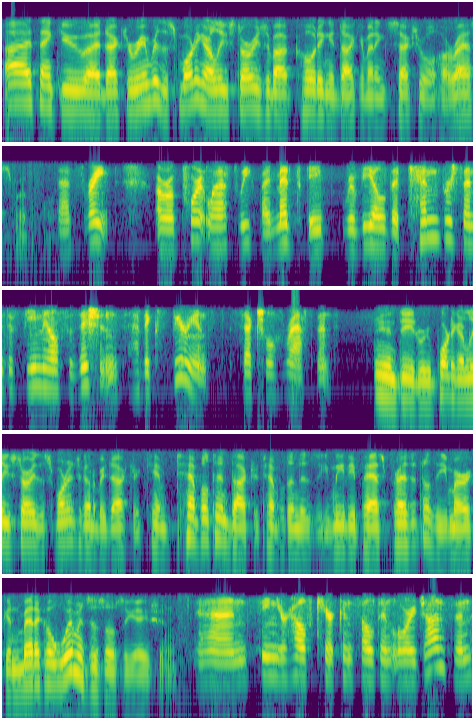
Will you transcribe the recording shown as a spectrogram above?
Uh, thank you, uh, Dr. Remer. This morning, our lead story is about coding and documenting sexual harassment. That's right. A report last week by Medscape revealed that 10% of female physicians have experienced sexual harassment. Indeed. Reporting our lead story this morning is going to be Dr. Kim Templeton. Dr. Templeton is the immediate past president of the American Medical Women's Association. And senior healthcare consultant Laurie Johnson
